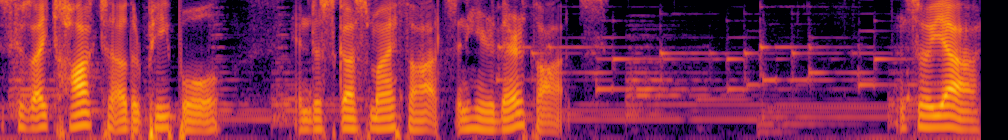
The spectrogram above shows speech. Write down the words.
is cuz I talk to other people and discuss my thoughts and hear their thoughts. And so yeah,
